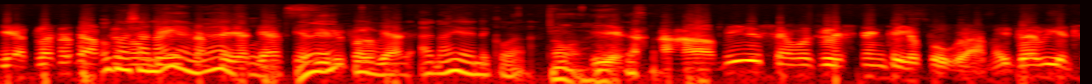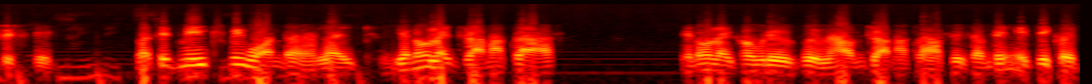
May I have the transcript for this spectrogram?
Yeah, pleasant Oh, gosh, afternoon, and I Bill. am Something right. your guest, Yeah. your beautiful guest. And I hear Nicole. Oh, Yeah, uh, Bill, I was listening to your program. It's very interesting. But it makes me wonder, like, you know, like drama class, you know, like how they will have drama classes, or something, if they could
